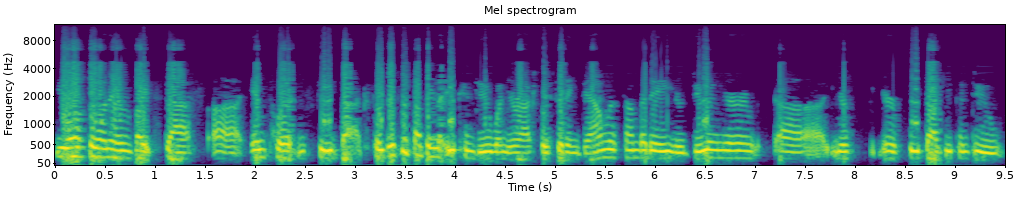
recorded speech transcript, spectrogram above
You also want to invite staff uh, input and feedback. So this is something that you can do when you're actually sitting down with somebody, you're doing your, uh, your, your feedback. You can do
